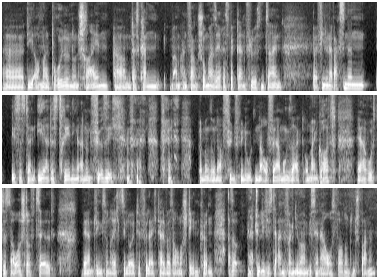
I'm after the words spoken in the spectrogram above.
äh, die auch mal brüllen und schreien. Ähm, das kann am Anfang schon mal sehr respekteinflößend sein. Bei vielen Erwachsenen ist es dann eher das Training an und für sich, wenn man so nach fünf Minuten Aufwärmung sagt, oh mein Gott, ja, wo ist das Sauerstoffzelt, während links und rechts die Leute vielleicht teilweise auch noch stehen können. Also natürlich ist der Anfang immer ein bisschen herausfordernd und spannend,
